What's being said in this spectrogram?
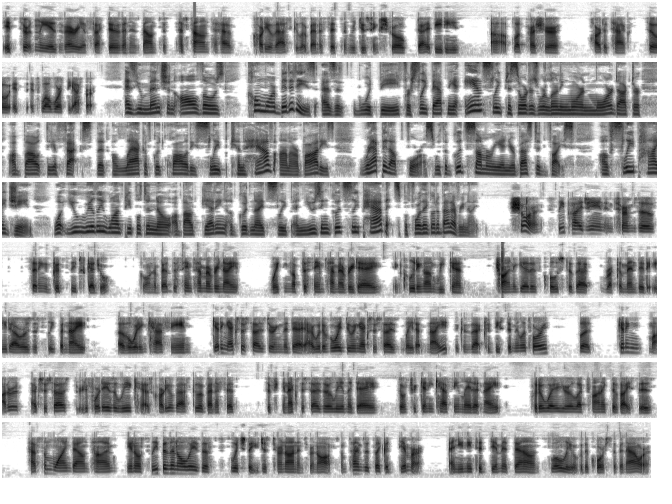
it certainly is very effective and has bound to, has found to have cardiovascular benefits in reducing stroke, diabetes, uh, blood pressure, heart attacks. So it's it's well worth the effort. As you mentioned, all those comorbidities as it would be for sleep apnea and sleep disorders. We're learning more and more, doctor, about the effects that a lack of good quality sleep can have on our bodies. Wrap it up for us with a good summary and your best advice of sleep hygiene. What you really want people to know about getting a good night's sleep and using good sleep habits before they go to bed every night. Sure. Sleep hygiene in terms of setting a good sleep schedule, going to bed the same time every night, waking up the same time every day, including on weekends, trying to get as close to that recommended eight hours of sleep a night, avoiding caffeine, getting exercise during the day. I would avoid doing exercise late at night because that could be stimulatory, but getting moderate exercise three to four days a week has cardiovascular benefits. So if you can exercise early in the day, don't drink any caffeine late at night, put away your electronic devices, have some wind down time. You know, sleep isn't always a switch that you just turn on and turn off. Sometimes it's like a dimmer and you need to dim it down slowly over the course of an hour.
